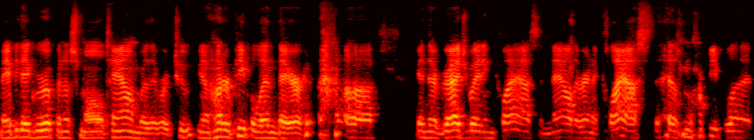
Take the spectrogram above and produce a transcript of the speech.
Maybe they grew up in a small town where there were two, you know, 100 people in their uh, in their graduating class, and now they're in a class that has more people in it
